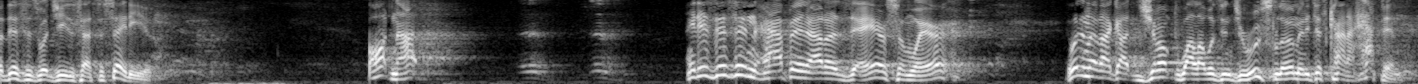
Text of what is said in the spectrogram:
But this is what Jesus has to say to you. Ought not. Hey, this, this didn't happen out of the air somewhere. It wasn't that I got jumped while I was in Jerusalem and it just kind of happened.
